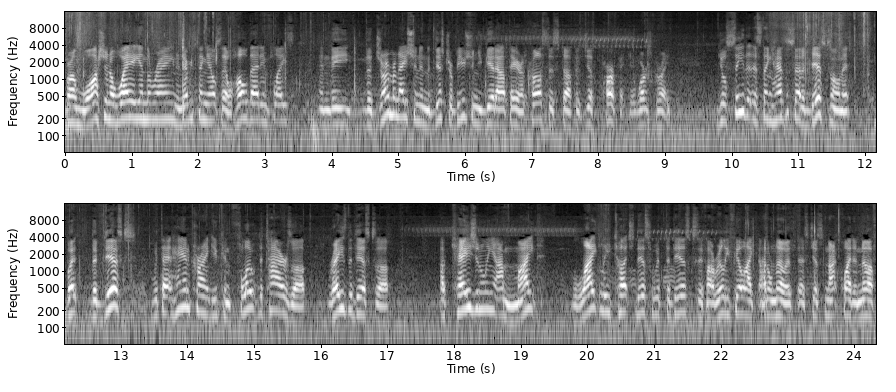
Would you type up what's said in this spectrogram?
from washing away in the rain and everything else. They'll hold that in place. And the, the germination and the distribution you get out there across this stuff is just perfect. It works great. You'll see that this thing has a set of discs on it, but the discs, with that hand crank, you can float the tires up, raise the discs up. Occasionally, I might lightly touch this with the discs if I really feel like, I don't know, if that's just not quite enough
